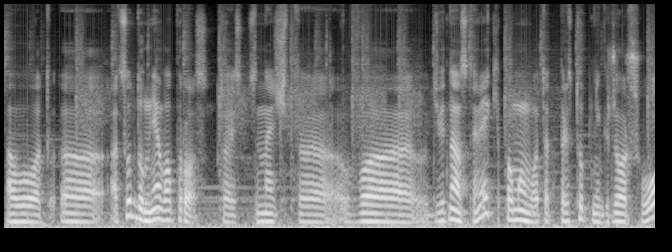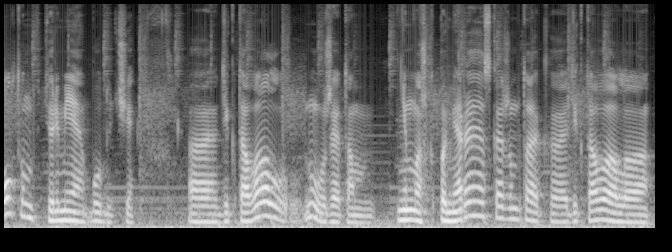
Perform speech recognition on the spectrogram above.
Вот. Э, отсюда у меня вопрос. То есть, значит, э, в 19 веке, по-моему, вот этот преступник Джордж Уолтон в тюрьме, будучи, э, диктовал, ну, уже там немножко помирая, скажем так, диктовал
